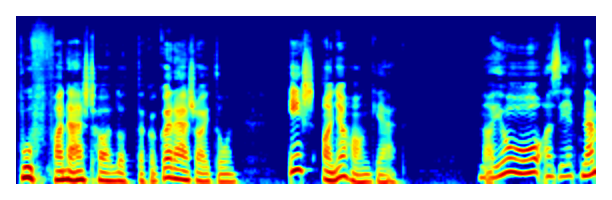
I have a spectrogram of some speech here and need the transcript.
puffanást hallottak a garázsajtón, és anya hangját. Na jó, azért nem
